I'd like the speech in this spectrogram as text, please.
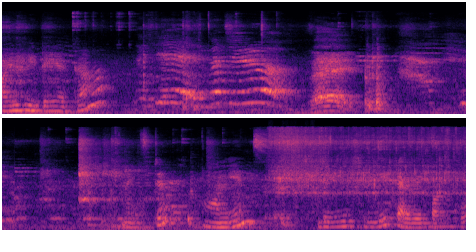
ఆయిల్ హీట్ అయ్యాక నెక్స్ట్ ఆనియన్స్ గ్రీన్ చిల్లీ కరివేపాకు.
